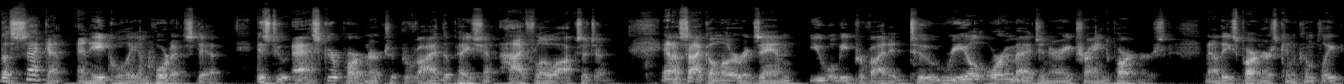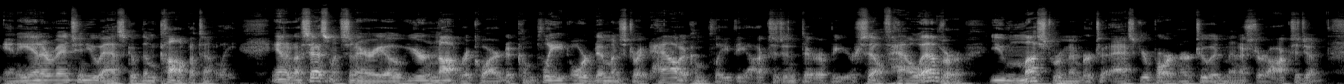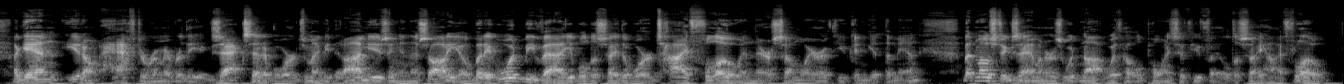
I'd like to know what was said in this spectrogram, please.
The second and equally important step is to ask your partner to provide the patient high flow oxygen. In a psychomotor exam, you will be provided two real or imaginary trained partners. Now, these partners can complete any intervention you ask of them competently. In an assessment scenario, you're not required to complete or demonstrate how to complete the oxygen therapy yourself. However, you must remember to ask your partner to administer oxygen. Again, you don't have to remember the exact set of words maybe that I'm using in this audio, but it would be valuable to say the words high flow in there somewhere if you can get them in. But most examiners would not withhold points if you fail to say high flow.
